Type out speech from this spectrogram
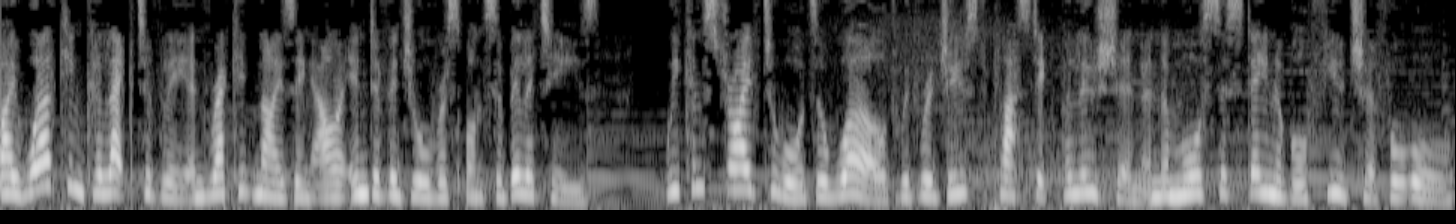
by working collectively and recognizing our individual responsibilities, we can strive towards a world with reduced plastic pollution and a more sustainable future for all.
